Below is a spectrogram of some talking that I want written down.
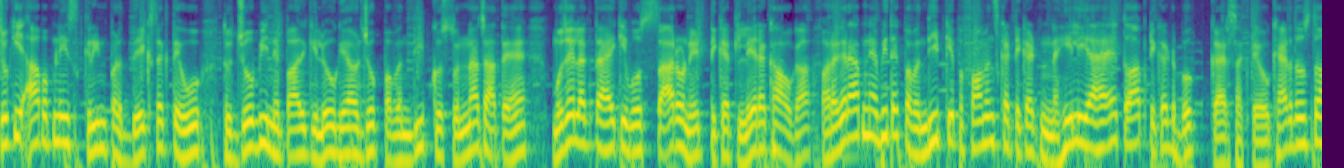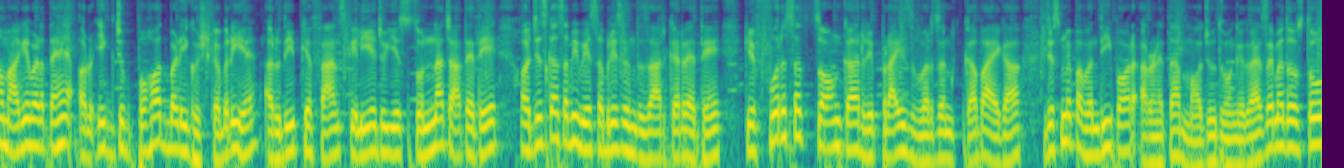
जो कि आप अपनी स्क्रीन पर देख सकते हो। तो जो भी नेपाल के लोग हैं और जो पवनदीप को सुनना चाहते हैं, मुझे लगता है कि वो सारों ने टिकट ले रखा होगा। और अगर आपने अभी तक पवनदीप के परफॉर्मेंस का टिकट नहीं लिया है तो आप टिकट बुक कर सकते हो। खैर दोस्तों, हम आगे बढ़ते हैं और एक जो बहुत बड़ी खुशखबरी है अरुदीप के फैंस के लिए, जो ये सुनना चाहते थे और जिसका सभी बेसब्री से इंतज़ार कर रहे थे कि फुर्सत सॉन्ग का रिप्राइज वर्जन कब आएगा, जिसमें पवनदीप और अरुणिता मौजूद होंगे। तो ऐसे में दोस्तों,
